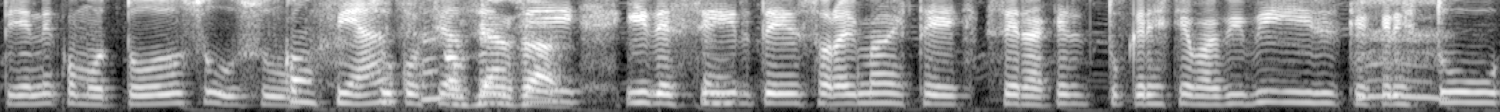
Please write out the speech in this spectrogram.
tiene como todo su, su Confianza. su confianza, Confianza. en ti y decirte, Soraima, este, ¿será que tú crees que va a vivir? ¿Qué crees tú?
